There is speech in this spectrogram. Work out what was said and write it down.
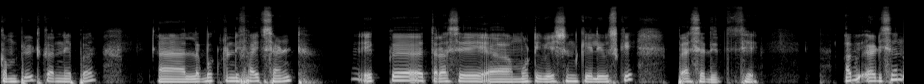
कंप्लीट करने पर लगभग ट्वेंटी फाइव सेंट एक तरह से मोटिवेशन के लिए उसके पैसे देते थे। अब एडिसन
